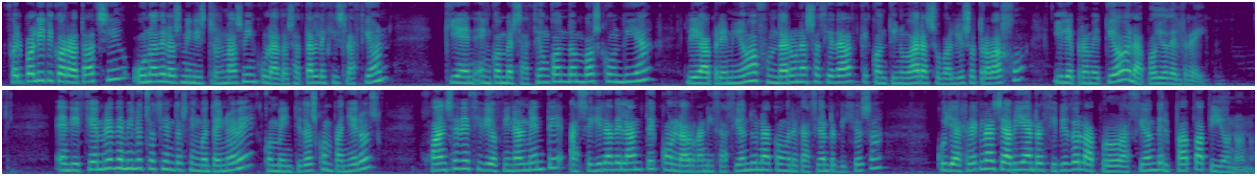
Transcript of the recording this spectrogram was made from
fue el político Ratazzi, uno de los ministros más vinculados a tal legislación, quien, en conversación con don Bosco un día, le apremió a fundar una sociedad que continuara su valioso trabajo y le prometió el apoyo del rey. En diciembre de 1859, con 22 compañeros, Juan se decidió finalmente a seguir adelante con la organización de una congregación religiosa cuyas reglas ya habían recibido la aprobación del Papa Pío IX.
